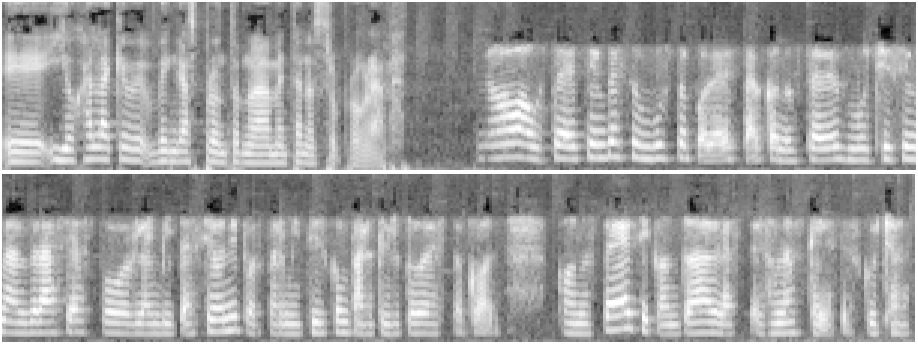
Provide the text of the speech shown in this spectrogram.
Eh, y ojalá que vengas pronto nuevamente a nuestro programa. No, a ustedes siempre es un gusto poder estar con ustedes. Muchísimas gracias por la invitación y por permitir compartir todo esto con, con ustedes y con todas las personas que les escuchan.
